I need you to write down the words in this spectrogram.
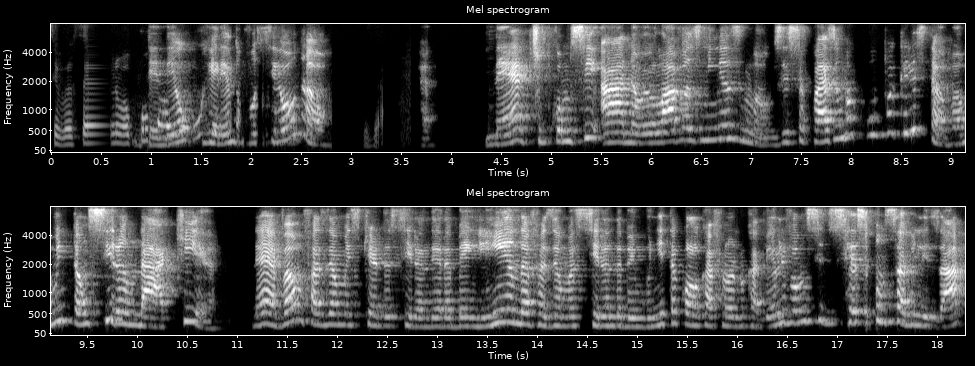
Se você não ocupa, Entendeu? Querendo você ou não. É. Né? Tipo, como se, ah, não, eu lavo as minhas mãos. Isso é quase uma culpa cristã. Vamos então cirandar aqui, né? Vamos fazer uma esquerda cirandeira bem linda, fazer uma ciranda bem bonita, colocar flor no cabelo e vamos se desresponsabilizar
